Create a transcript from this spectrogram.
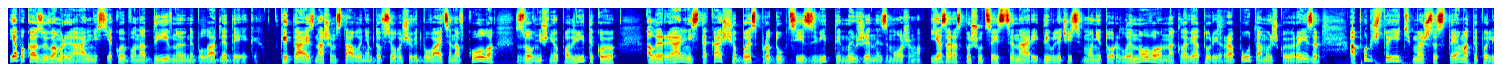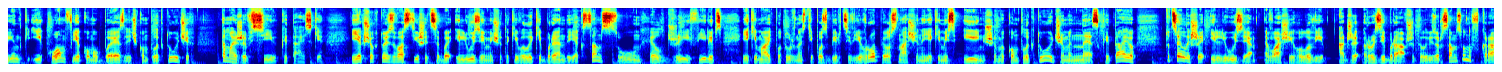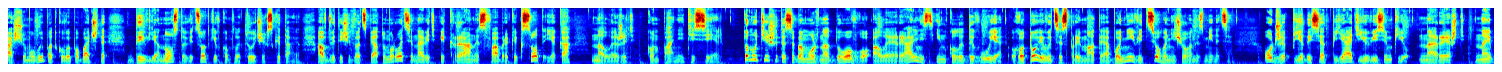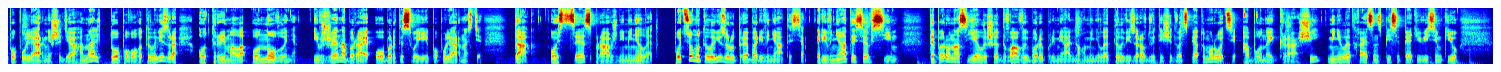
Я показую вам реальність, якою б вона дивною не була для деяких. Китай з нашим ставленням до всього, що відбувається навколо, з зовнішньою політикою. Але реальність така, що без продукції звідти ми вже не зможемо. Я зараз пишу цей сценарій, дивлячись в монітор Lenovo на клавіатурі Rapu та мишкою Razer, а поруч стоїть меж-система TP-Link і комп, в якому безліч комплектуючих та майже всі китайські. І якщо хтось з вас тішить себе ілюзіями, що такі великі бренди, як Samsung, LG, Philips, які мають потужності по збірці в Європі, оснащені якимись іншими комплектуючими не з Китаю, то це лише ілюзія в вашій голові. Адже розібравши телевізор Samsung, в кращому випадку ви побачите 90% комплектуючих з Китаю. А в 2025 році навіть екрани з фабрики Xot, яка належить компанії TCL. Тому тішити себе можна довго, але реальність інколи дивує. Готові ви це сприймати або ні, від цього нічого не зміниться. Отже, 55 U8Q, нарешті найпопулярніша діагональ топового телевізора, отримала оновлення і вже набирає оберти своєї популярності. Так, ось це справжній міні-лед. По цьому телевізору треба рівнятися, рівнятися всім. Тепер у нас є лише два вибори преміального міні-лед телевізора в 2025 році: або найкращий мінілет Hisense 55 U8Q,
